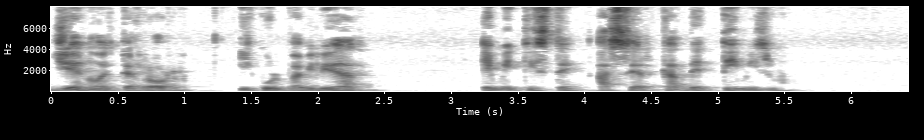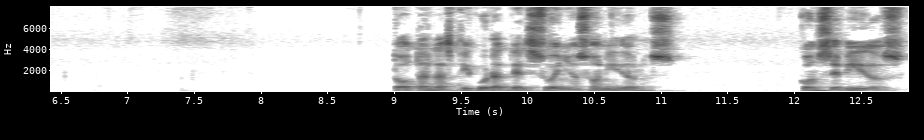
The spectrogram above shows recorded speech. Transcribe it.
lleno de terror y culpabilidad, emitiste acerca de ti mismo. Todas las figuras del sueño son ídolos, concebidos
